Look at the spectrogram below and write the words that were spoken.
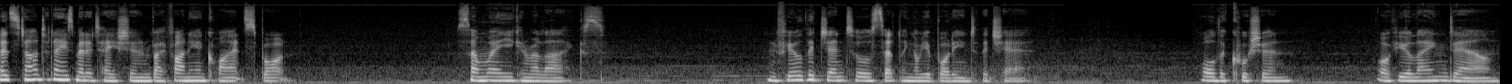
Let's start today's meditation by finding a quiet spot, somewhere you can relax, and feel the gentle settling of your body into the chair, or the cushion, or if you're laying down,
